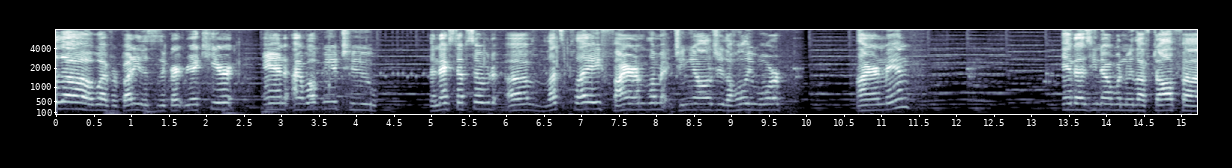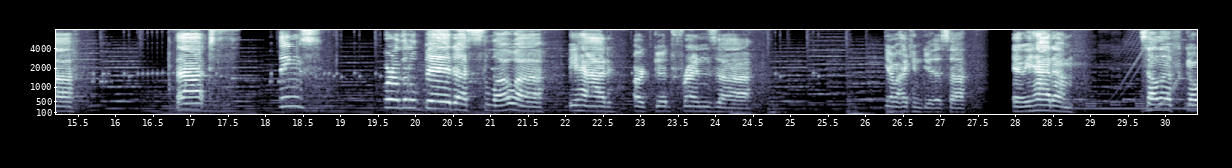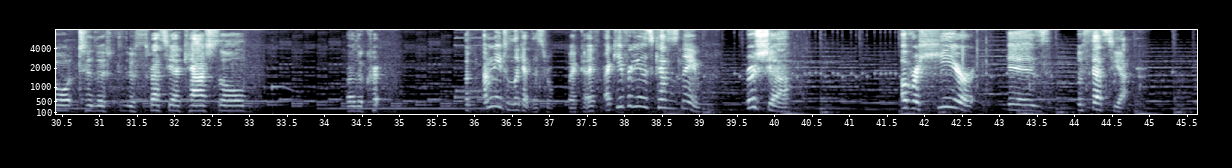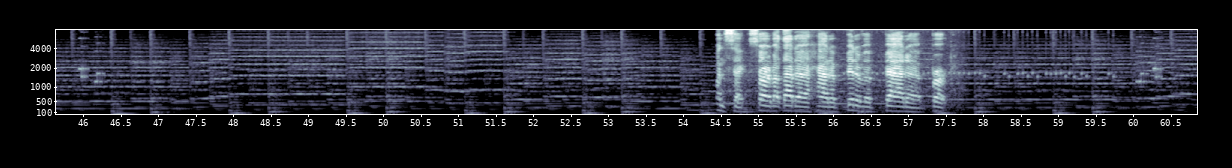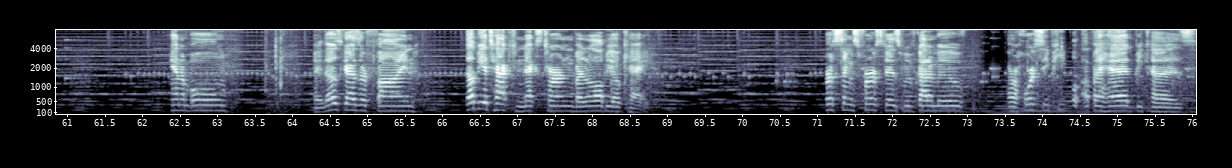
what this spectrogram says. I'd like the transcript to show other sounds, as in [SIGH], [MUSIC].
Hello everybody, this is a GreatRieck here, and I welcome you to the next episode of Let's Play Fire Emblem Genealogy the Holy War Ironman. And as you know, when we left off, uh, that things were a little bit uh, slow. Uh, we had our good friends, uh, you know, I can do this, uh, yeah, we had, um, Seliph go to the Luthecia Castle, or the, I need to look at this real quick. I, I keep forgetting this castle's name. Russia. Over here is Luthecia. One sec. Sorry about that. I uh, had a bit of a bad uh, burp. Hannibal. Okay, those guys are fine. They'll be attacked next turn, but it'll all be okay. First things first is we've got to move our horsey people up ahead because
